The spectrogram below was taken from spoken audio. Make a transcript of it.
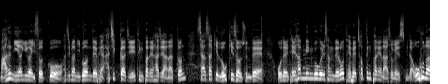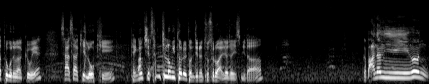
많은 이야기가 있었고 하지만 이번 대회 아직까지 등판을 하지 않았던 사사키 로키 선수인데 오늘 대한민국을 상대로 대회 첫 등판에 나서겠습니다. 오후나토 고등학교의 사사키 로키 163km를 던지는 투수로 알려져 있습니다. 그 많은 이닝은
